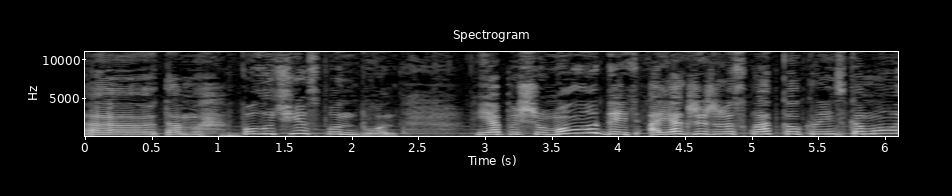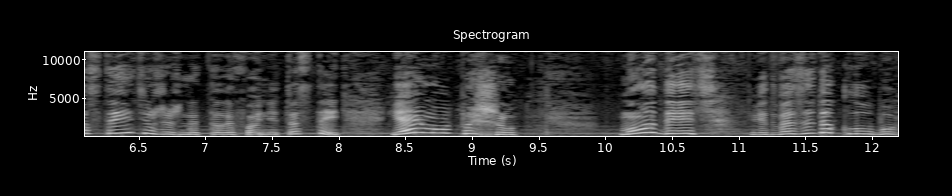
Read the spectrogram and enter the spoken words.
Е, там получив спонбонд. Я пишу, молодець, а як же ж розкладка українська мова стоїть уже ж на телефоні, то стоїть. Я йому пишу, молодець, відвези до клубу.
